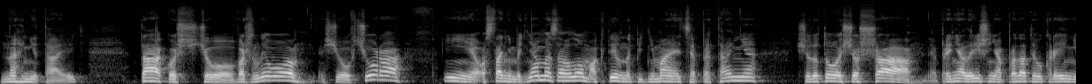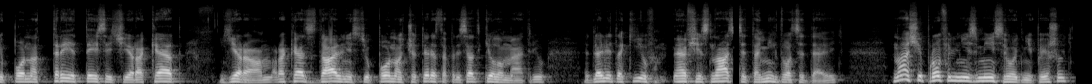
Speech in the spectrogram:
нагнітають. Також що важливо, що вчора і останніми днями загалом активно піднімається питання щодо того, що США прийняли рішення продати Україні понад 3 тисячі ракет ЄРАМ, ракет з дальністю понад 450 кілометрів для літаків F-16 та Міг-29. Наші профільні ЗМІ сьогодні пишуть,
